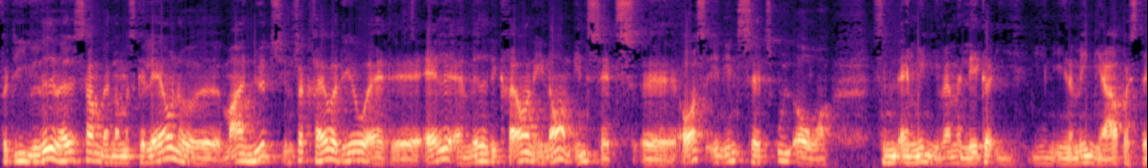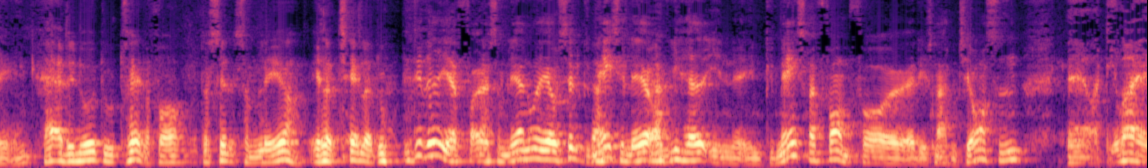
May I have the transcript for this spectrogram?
fordi vi ved jo alle sammen, at når man skal lave noget meget nyt, så kræver det jo, at øh, alle er med. Det kræver en enorm indsats. Øh, også en indsats ud over sådan almindelig, hvad man lægger i, i, en, i en almindelig arbejdsdag. Ikke? Ja, er det noget, du taler for dig selv som lærer, eller taler du? Det ved jeg for, som lærer. Nu er jeg jo selv gymnasielærer, ja. Ja. og vi havde en, en gymnasiereform for, er det snart en 10 år siden, Øh, og det var,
